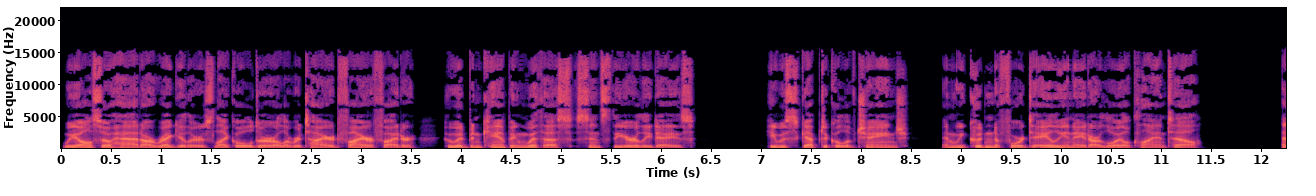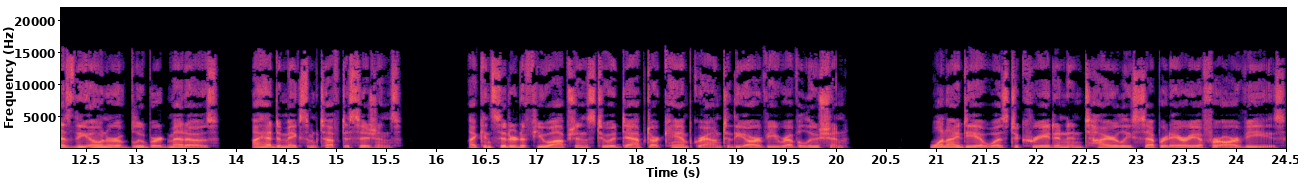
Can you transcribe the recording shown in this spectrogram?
We also had our regulars like Old Earl, a retired firefighter who had been camping with us since the early days. He was skeptical of change, and we couldn't afford to alienate our loyal clientele. As the owner of Bluebird Meadows, I had to make some tough decisions. I considered a few options to adapt our campground to the RV revolution. One idea was to create an entirely separate area for RVs,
